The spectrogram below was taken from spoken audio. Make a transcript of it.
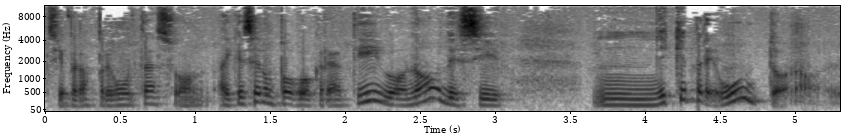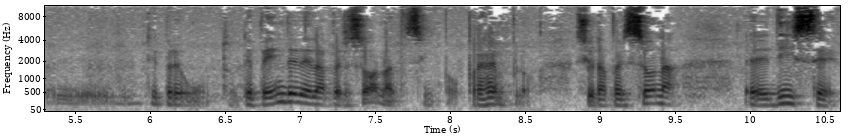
siempre las preguntas son, hay que ser un poco creativo, ¿no? Decir, mm, ¿y qué pregunto? No? Eh, ¿Qué pregunto? Depende de la persona. Por ejemplo, si una persona eh, dice,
